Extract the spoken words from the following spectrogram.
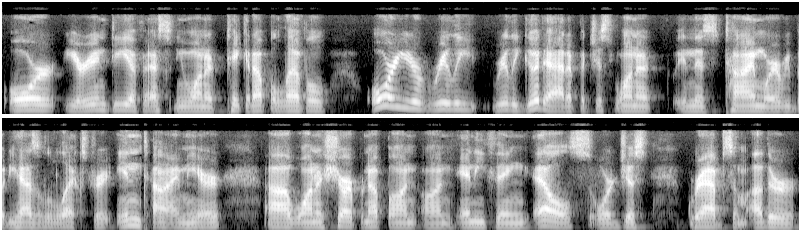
or you're in DFS and you want to take it up a level, or you're really really good at it but just want to in this time where everybody has a little extra in time here uh, want to sharpen up on on anything else or just grab some other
